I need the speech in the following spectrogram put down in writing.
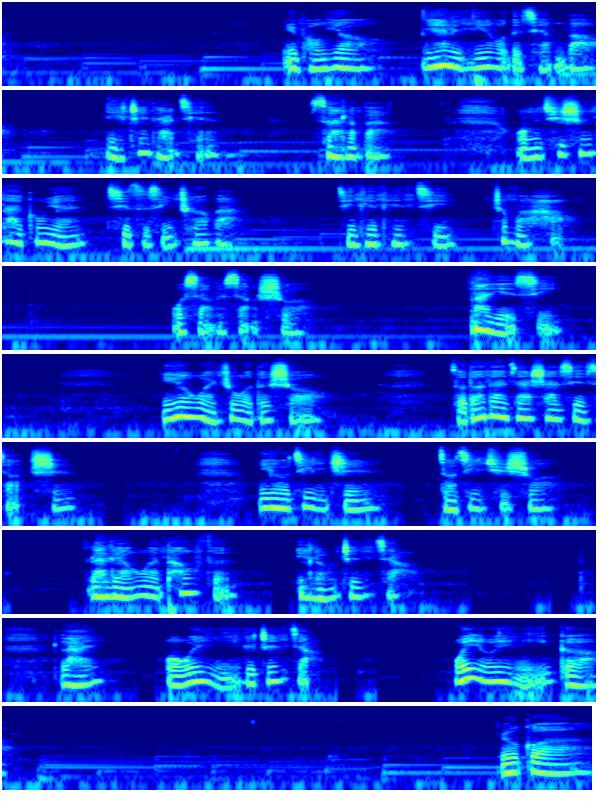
女朋友捏了捏我的钱包，你这点钱，算了吧。我们去生态公园骑自行车吧。今天天气这么好。我想了想，说。那也行。女友挽着我的手，走到那家沙县小吃。女友径直走进去说：“来两碗汤粉，一笼蒸饺。来，我喂你一个蒸饺，我也喂你一个。如果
